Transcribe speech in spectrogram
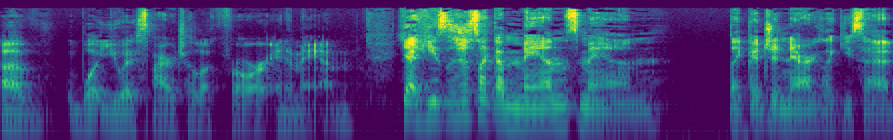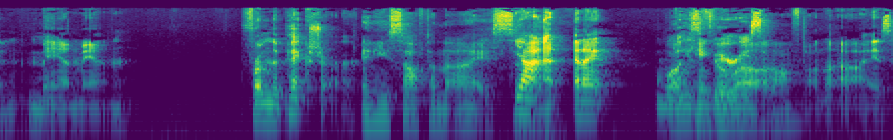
of what you would aspire to look for in a man. Yeah, he's just like a man's man. Like a generic, like you said, man man. From the picture. And he's soft on the eyes. So. Yeah, and I well, he's very soft on the eyes.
